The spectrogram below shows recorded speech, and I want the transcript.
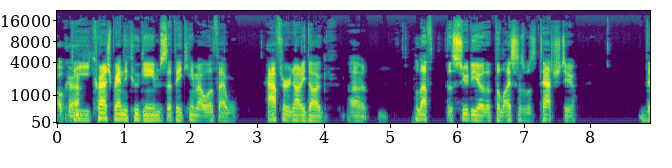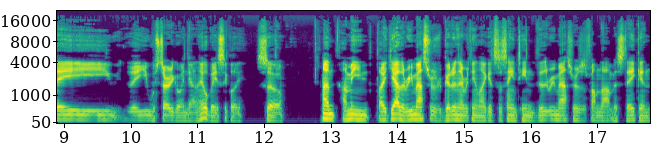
Okay. The Crash Bandicoot games that they came out with that after Naughty Dog uh, left the studio that the license was attached to, they they started going downhill basically. So I'm, I mean, like, yeah, the remasters are good and everything. Like, it's the same team that did the remasters, if I'm not mistaken,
